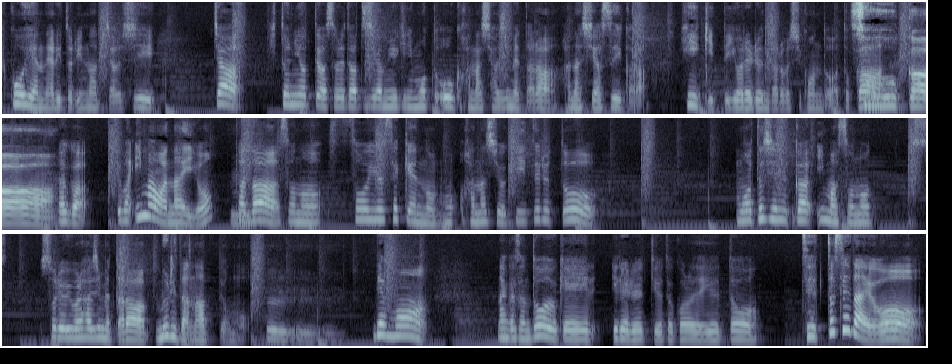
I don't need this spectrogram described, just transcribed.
不公平なやり取りになっちゃうし。じゃあ人によってはそれで私がみゆきにもっと多く話し始めたら話しやすいからひいきって言われるんだろうし今度はとか。そうか。なんかまあ今はないよ。うん。ただ、そのそういう世間のも話を聞いてるともう私が今そのそれを言われ始めたら無理だなって思う。うんうん。でもなんかそのどう受け入れるっていうところで言うと Z 世代を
